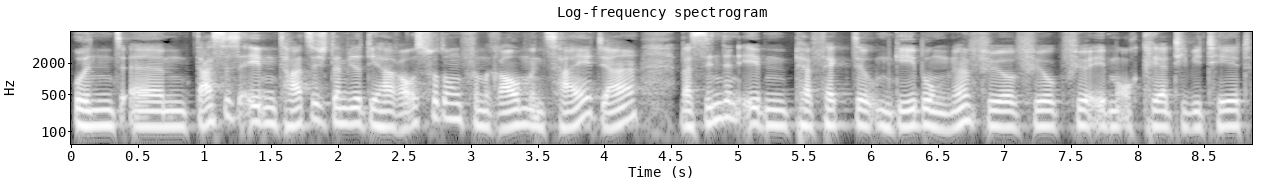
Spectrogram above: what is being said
und ähm, das ist eben tatsächlich dann wieder die Herausforderung von Raum und Zeit Zeit, ja, was sind denn eben perfekte Umgebungen ne, für, für, für eben auch Kreativität?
